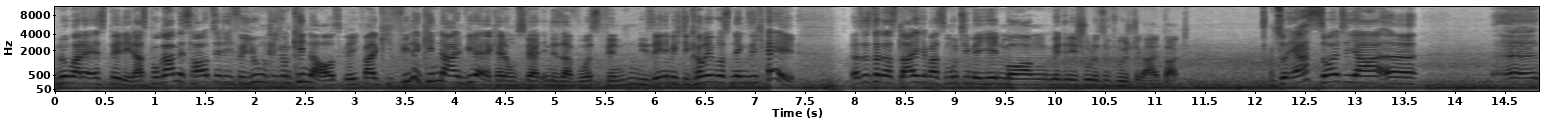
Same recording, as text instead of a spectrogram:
nur bei der SPD. Das Programm ist hauptsächlich für Jugendliche und Kinder ausgelegt, weil viele Kinder einen Wiedererkennungswert in dieser Wurst finden. Die sehen nämlich die Currywurst und denken sich, hey, das ist doch das gleiche, was Mutti mir jeden Morgen mit in die Schule zum Frühstück einpackt. Zuerst sollte ja... Äh, äh,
